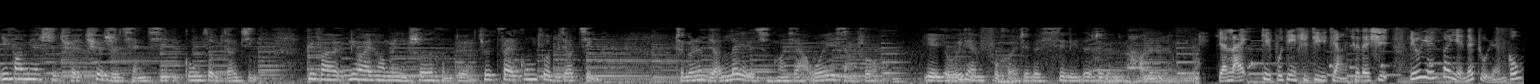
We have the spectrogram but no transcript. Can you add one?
一方面是确确实前期工作比较紧，另方另外一方面你说的很对，就在工作比较紧，整个人比较累的情况下，我也想说，也有一点符合这个戏里的这个女孩的人物。原来这部电视剧讲述的是刘源扮演的主人公，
